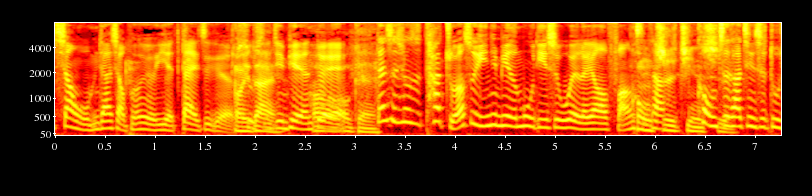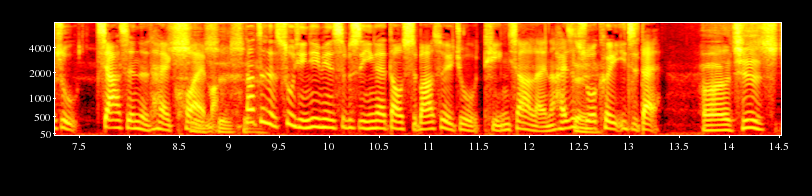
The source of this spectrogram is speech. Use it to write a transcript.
像我们家小朋友也带这个塑形镜片，对，OK。但是就是他主要塑形镜片的目的是为了要防止他控制他近视度数加深的太快嘛。是是是。那这个塑形镜片是不是应该到十八岁就停下来呢？还是说可以一直戴？呃，其实。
